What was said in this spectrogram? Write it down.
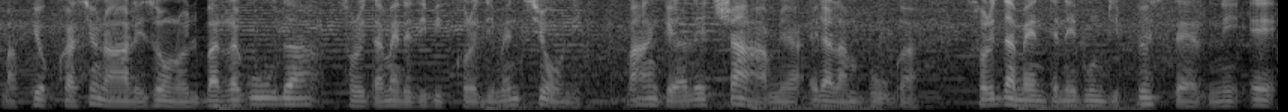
ma più occasionali, sono il barracuda, solitamente di piccole dimensioni, ma anche la lecciamia e la lampuga, solitamente nei punti più esterni e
